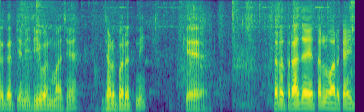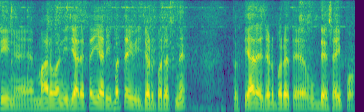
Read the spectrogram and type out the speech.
અગત્યની જીવનમાં છે જળભરતની કે તરત રાજાએ તલવાર કાઢીને મારવાની જ્યારે તૈયારી બતાવી જળભરતને તો ત્યારે જડભરતે ઉપદેશ આપ્યો.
